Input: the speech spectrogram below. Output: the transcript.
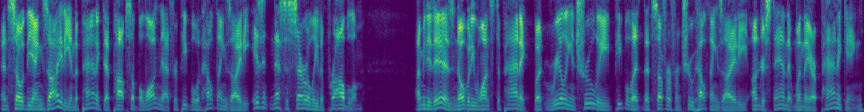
And so the anxiety and the panic that pops up along that for people with health anxiety isn't necessarily the problem. I mean, it is. Nobody wants to panic, but really and truly, people that, that suffer from true health anxiety understand that when they are panicking,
